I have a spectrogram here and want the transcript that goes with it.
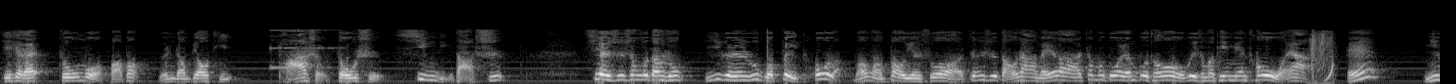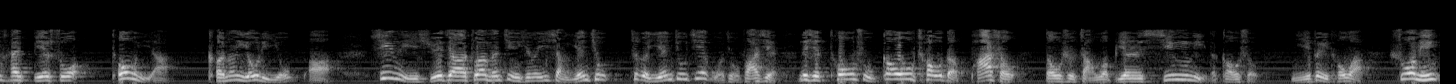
接下来周末画报文章标题：扒手都是心理大师。现实生活当中，一个人如果被偷了，往往抱怨说：“真是倒大霉了，这么多人不偷，为什么偏偏偷我呀？”哎，您还别说，偷你啊！可能有理由啊！心理学家专门进行了一项研究，这个研究结果就发现，那些偷术高超的扒手都是掌握别人心理的高手。你被偷啊，说明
